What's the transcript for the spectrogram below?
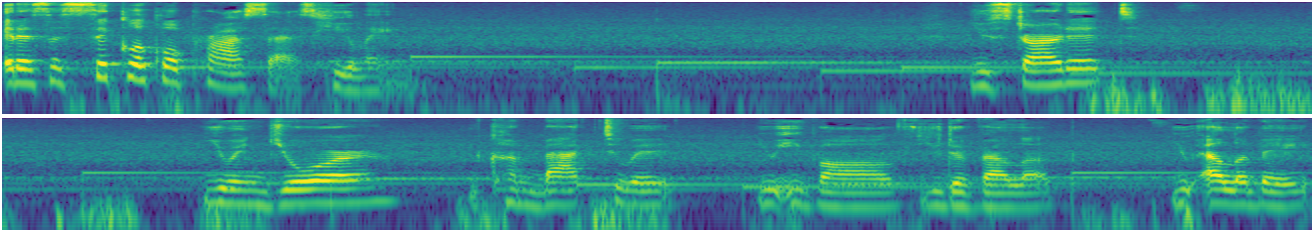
It is a cyclical process, healing. You start it, you endure, you come back to it, you evolve, you develop, you elevate,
